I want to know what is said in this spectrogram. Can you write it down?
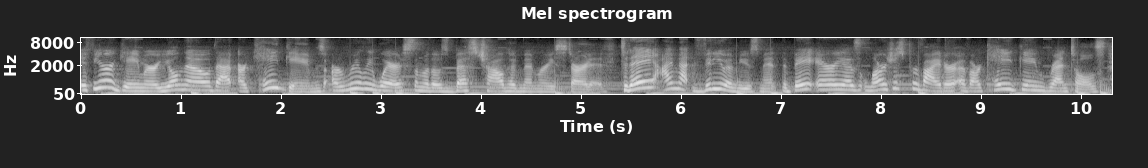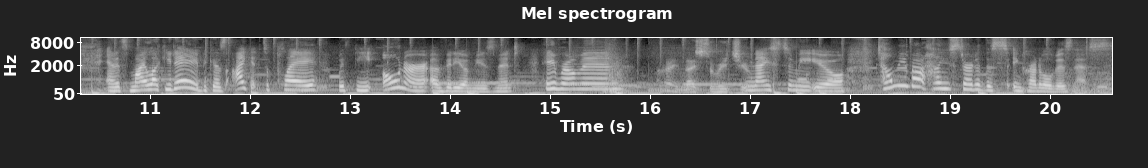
If you're a gamer, you'll know that arcade games are really where some of those best childhood memories started. Today, I'm at Video Amusement, the Bay Area's largest provider of arcade game rentals. And it's my lucky day because I get to play with the owner of Video Amusement. Hey, Roman. Hi, nice to meet you. Nice to meet you. Tell me about how you started this incredible business.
